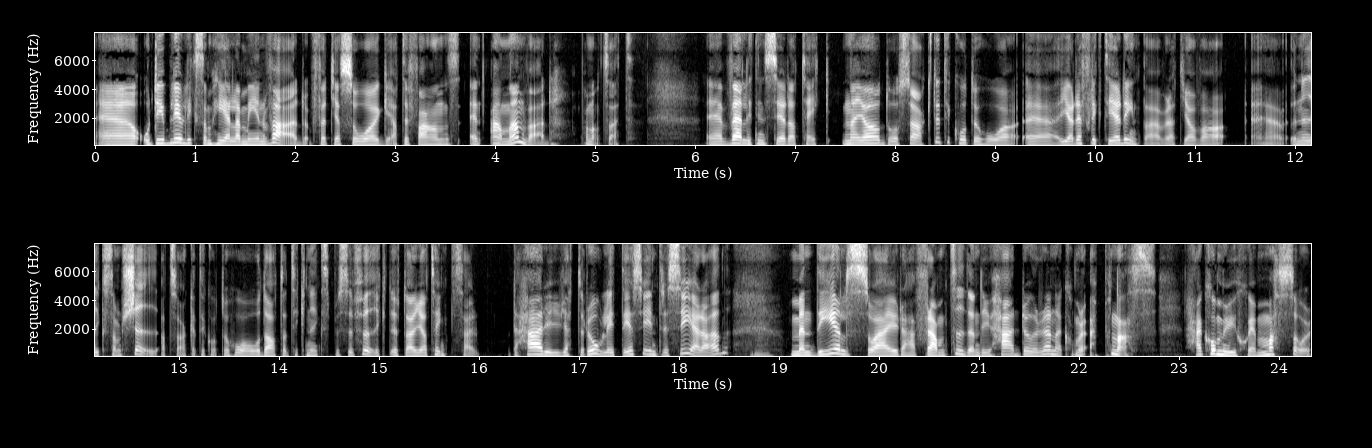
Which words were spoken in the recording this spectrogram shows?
Eh, och det blev liksom hela min värld för att jag såg att det fanns en annan värld på något sätt. Eh, väldigt intresserad av tech. När jag då sökte till KTH, eh, jag reflekterade inte över att jag var eh, unik som tjej att söka till KTH och datateknik specifikt, utan jag tänkte så här, det här är ju jätteroligt, dels är jag intresserad, Mm. men dels så är ju det här framtiden, det är ju här dörrarna kommer att öppnas. Här kommer det ju ske massor.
